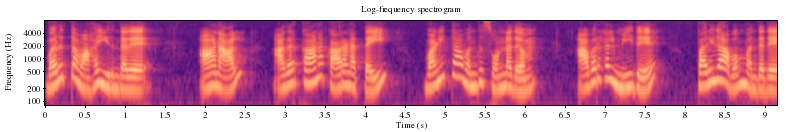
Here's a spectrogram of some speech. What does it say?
வருத்தமாக இருந்தது. ஆனால் அதற்கான காரணத்தை வனிதா வந்து சொன்னதும் அவர்கள் மீது பரிதாபம் வந்தது.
